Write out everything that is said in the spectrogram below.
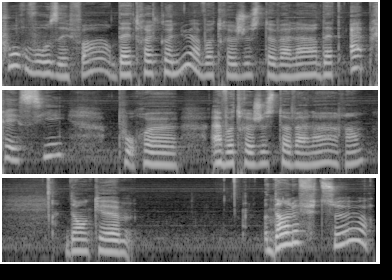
pour vos efforts, d'être reconnu à votre juste valeur, d'être apprécié pour, euh, à votre juste valeur. Hein. Donc, euh, dans le futur,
